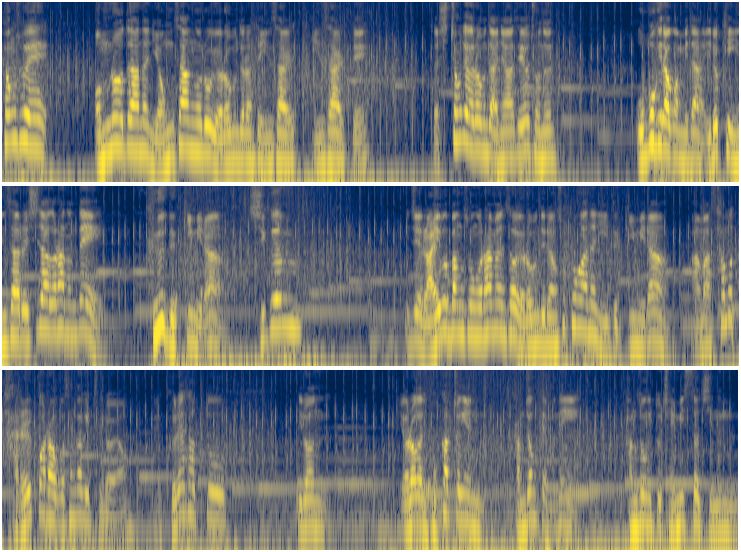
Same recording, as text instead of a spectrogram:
평소에 업로드하는 영상으로 여러분들한테 인사 인사할 때 자, 시청자 여러분들 안녕하세요 저는 오복이라고 합니다 이렇게 인사를 시작을 하는데 그 느낌이랑 지금 이제 라이브 방송을 하면서 여러분들이랑 소통하는 이 느낌이랑 아마 사뭇 다를 거라고 생각이 들어요. 네, 그래서 또 이런 여러 가지 복합적인 감정 때문에 방송이 또 재밌어지는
